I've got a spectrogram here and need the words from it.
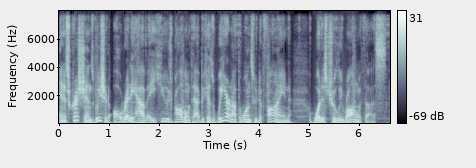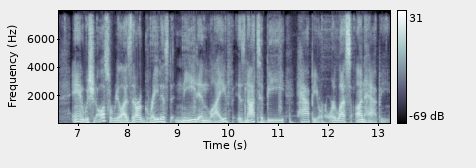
And as Christians, we should already have a huge problem with that because we are not the ones who define what is truly wrong with us. And we should also realize that our greatest need in life is not to be happy or, or less unhappy.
